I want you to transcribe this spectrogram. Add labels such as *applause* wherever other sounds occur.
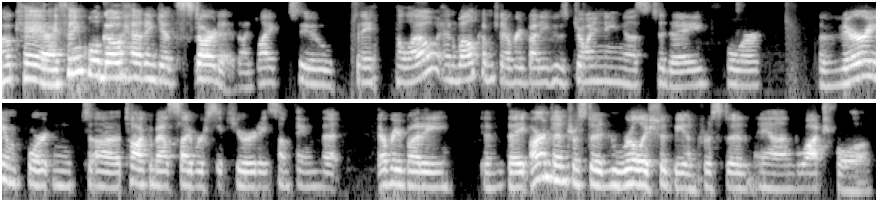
Okay, I think we'll go ahead and get started. I'd like to say hello and welcome to everybody who's joining us today for a very important uh, talk about cybersecurity, something that everybody, if they aren't interested, really should be interested and watchful of.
